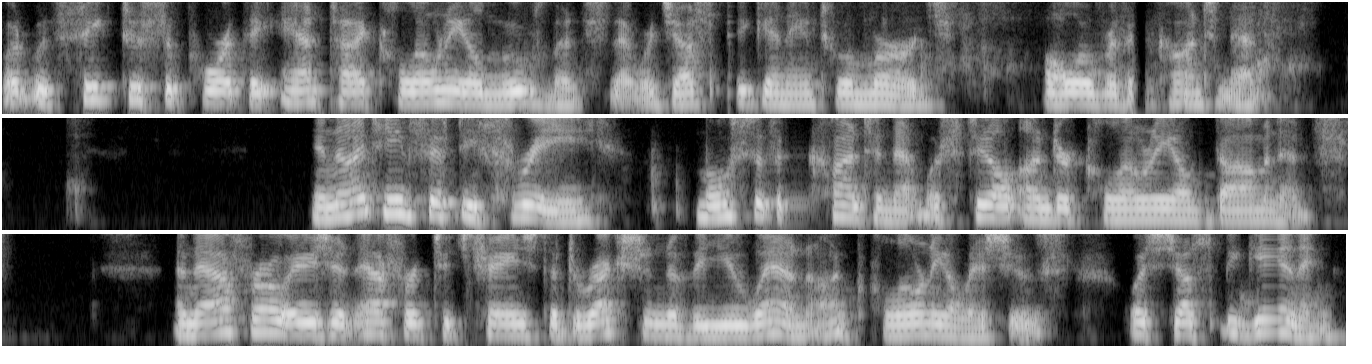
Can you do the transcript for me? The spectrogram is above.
but would seek to support the anti colonial movements that were just beginning to emerge all over the continent. In 1953, most of the continent was still under colonial dominance. An Afro Asian effort to change the direction of the UN on colonial issues was just beginning,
